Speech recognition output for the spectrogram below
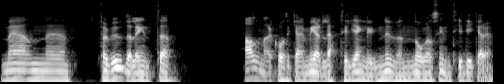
Men eh, förbud eller inte, all narkotika är mer lättillgänglig nu än någonsin tidigare.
